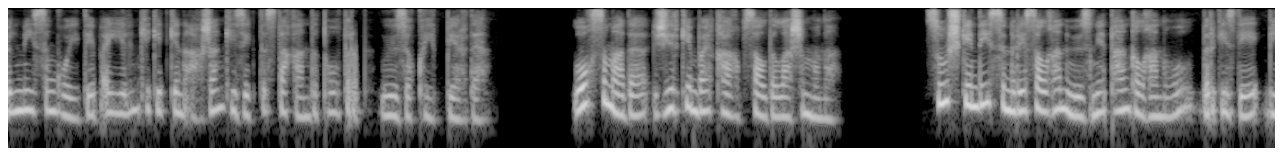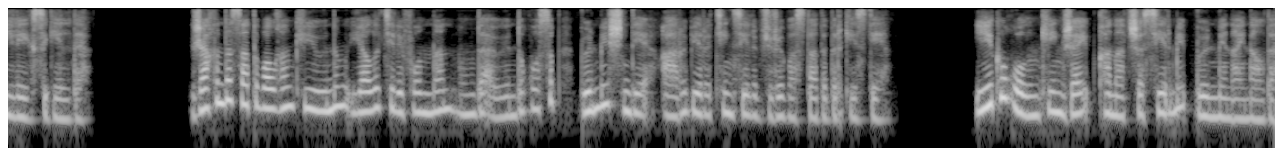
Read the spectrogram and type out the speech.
білмейсің ғой деп әйелін кекеткен ақжан кезекті стақанды толтырып өзі құйып берді. Лоқсымады жиркенбай қағып салды лашын мұны. Су ішкендей сіміре салған өзіне таң қалған ол бір кезде билегісі келді. Жақында сатып алған күйеуінің ұялы телефонынан мұңды әуенді қосып бөлме ішінде ары бері теңселіп жүре бастады бір кезде. Екі қолын кең жайып қанатша сермеп бөлмен айналды.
